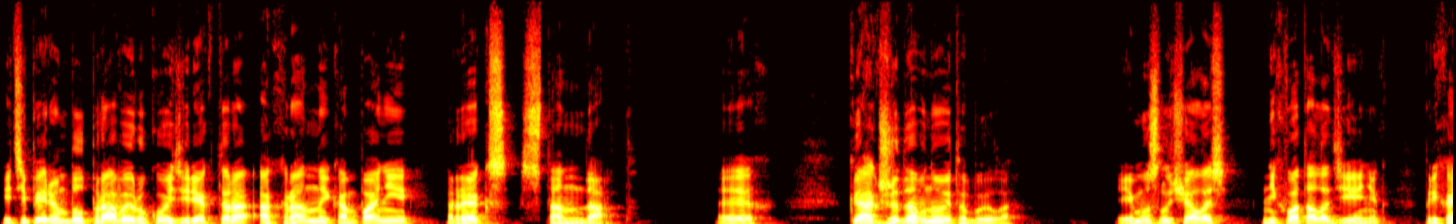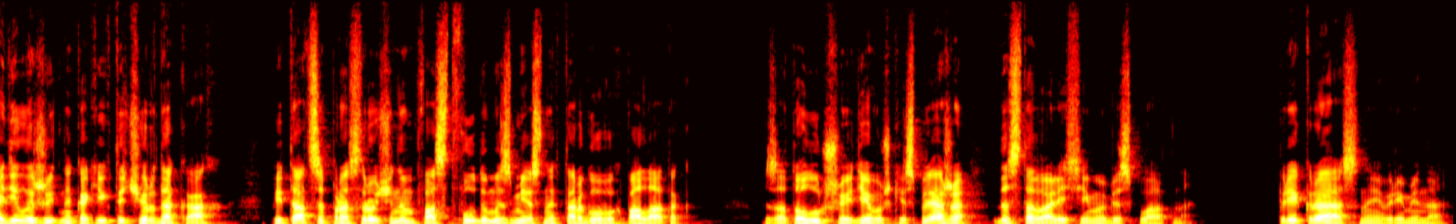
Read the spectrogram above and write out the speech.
и теперь он был правой рукой директора охранной компании «Рекс Стандарт». Эх, как же давно это было. Ему случалось, не хватало денег, приходилось жить на каких-то чердаках, питаться просроченным фастфудом из местных торговых палаток. Зато лучшие девушки с пляжа доставались ему бесплатно. Прекрасные времена.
